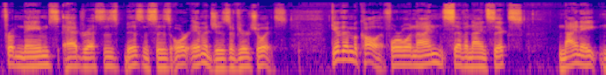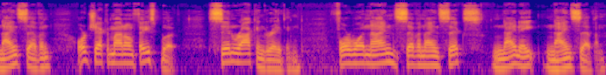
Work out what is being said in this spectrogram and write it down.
from names, addresses, businesses, or images of your choice. Give them a call at 419 796 9897 or check them out on Facebook. Sin Rock Engraving, 419 796 9897.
